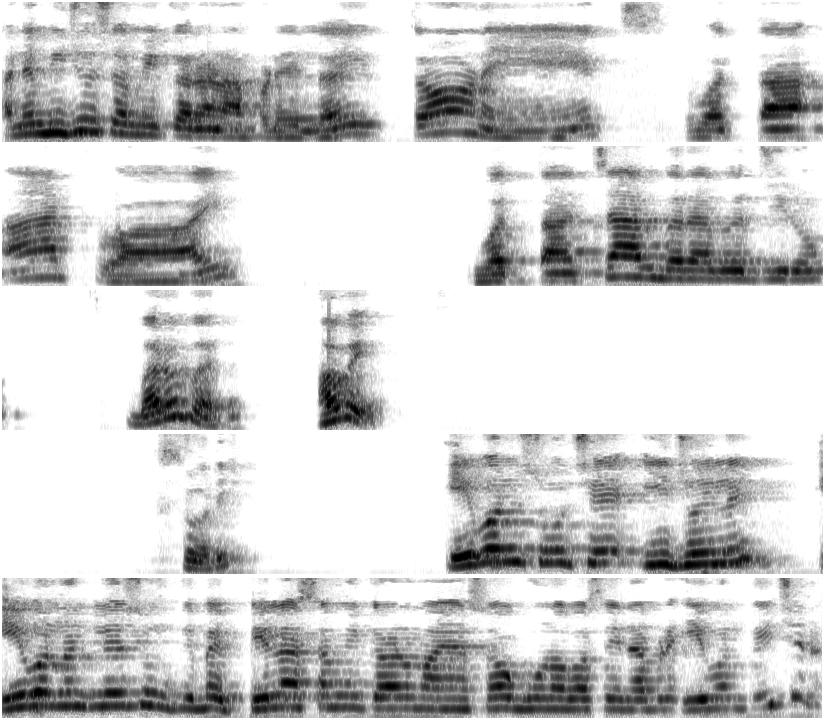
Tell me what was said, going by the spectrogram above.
અને બીજું સમીકરણ આપણે લઈ ત્રણ એક્સ વત્તા આઠ વાય વત્તા ચાર બરાબર જીરો બરોબર? હવે સોરી એ શું છે? એ જોઈ લઈ. એ વન એટલે શું કે ભાઈ પેલા સમીકરણમાં અહીંયા સહગુણક હશે એને આપણે એ વન કહી છે ને?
